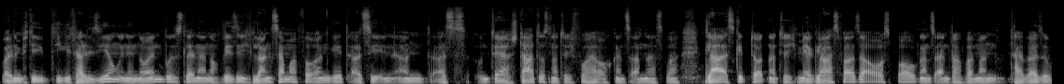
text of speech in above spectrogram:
weil nämlich die Digitalisierung in den neuen Bundesländern noch wesentlich langsamer vorangeht, als sie in als und der Status natürlich vorher auch ganz anders war. Klar, es gibt dort natürlich mehr Glasfaserausbau, ganz einfach, weil man teilweise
